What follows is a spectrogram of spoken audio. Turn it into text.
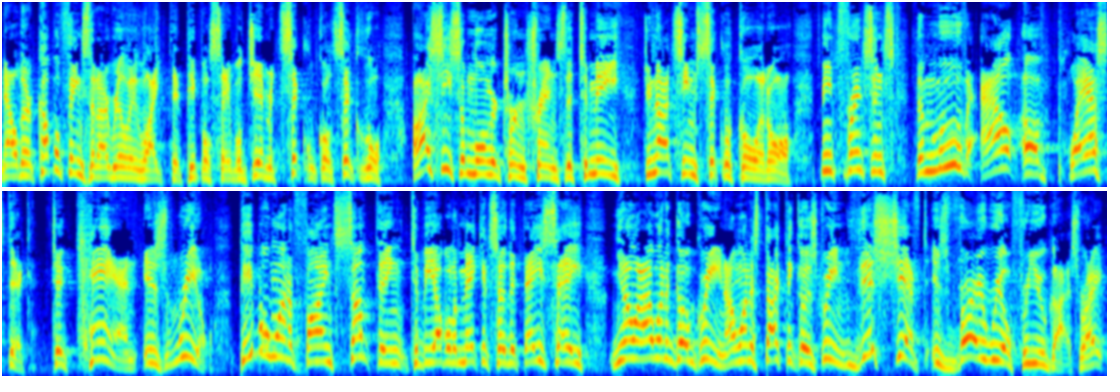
Now, there are a couple things that I really like that people say, well, Jim, it's cyclical, it's cyclical. I see some longer term trends that to me do not seem cyclical at all. I mean, for instance, the move out of plastic to can is real. People want to find something to be able to make it so that they say, you know what, I want to go green. I want a stock that goes green. This shift is very real for you guys, right?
